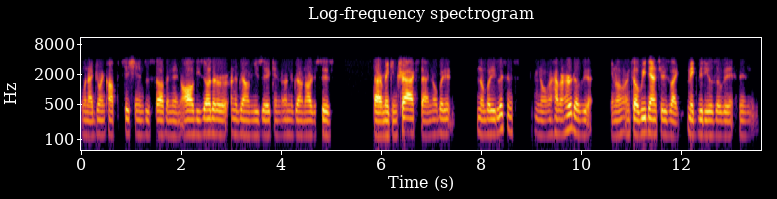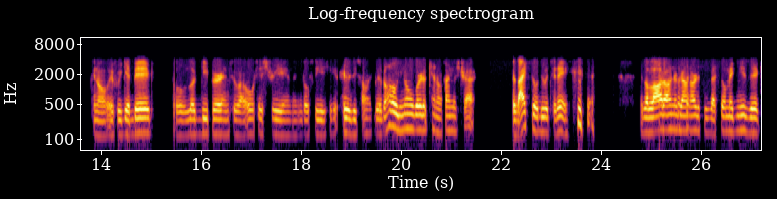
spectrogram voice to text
when I joined competitions and stuff, and then all these other underground music and underground artists that are making tracks that nobody nobody listens, you know, haven't heard of yet, you know, until we dancers like make videos of it, and you know, if we get big, they'll look deeper into our old history, and then they'll see hear these songs, be like, oh, you know, where can I find this track? Because I still do it today. There's a lot of underground artists that still make music,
